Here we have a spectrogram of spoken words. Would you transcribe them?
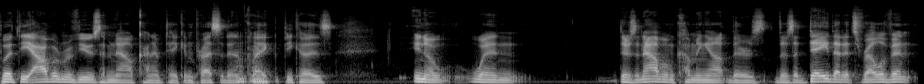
but the album reviews have now kind of taken precedent, Okay. like because you know, when there's an album coming out, there's there's a day that it's relevant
